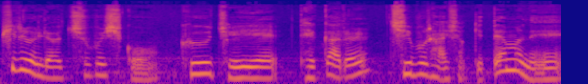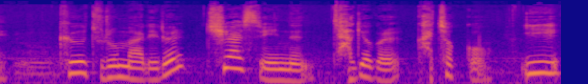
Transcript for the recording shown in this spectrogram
피를 흘려 죽으시고 그 죄의 대가를 지불하셨기 때문에 그 두루마리를 취할 수 있는 자격을 갖췄고 이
